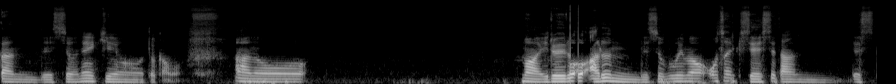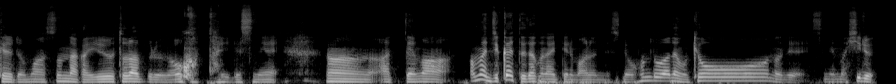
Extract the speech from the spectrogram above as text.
たんですよね、昨日とかも。あのー、まあ、いろいろあるんですよ。僕今、大阪に帰省してたんですけれども、まあ、その中いろいろトラブルが起こったりですね、うん、あって、まあ、あんまり実家で撮りたくないっていうのもあるんですけど、本当はでも今日のですね、まあ、昼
